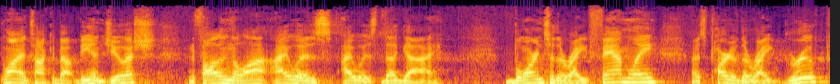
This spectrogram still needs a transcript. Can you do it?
want to talk about being Jewish and following the law, I was, I was the guy. Born to the right family. I was part of the right group.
